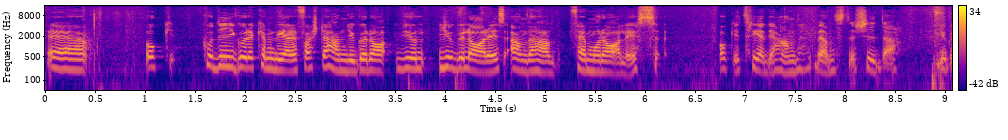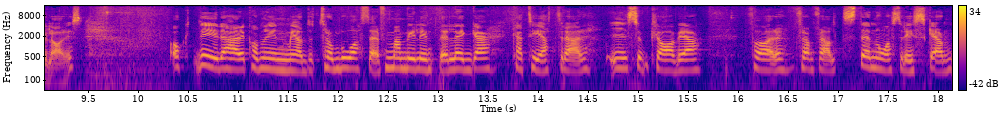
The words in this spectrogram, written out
Eh, och Codigo rekommenderar i första hand jugularis, andra hand femoralis och i tredje hand vänster sida jugularis. Och det är det här det kommer in med tromboser, för man vill inte lägga katetrar i subklavia för framförallt stenosrisken.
